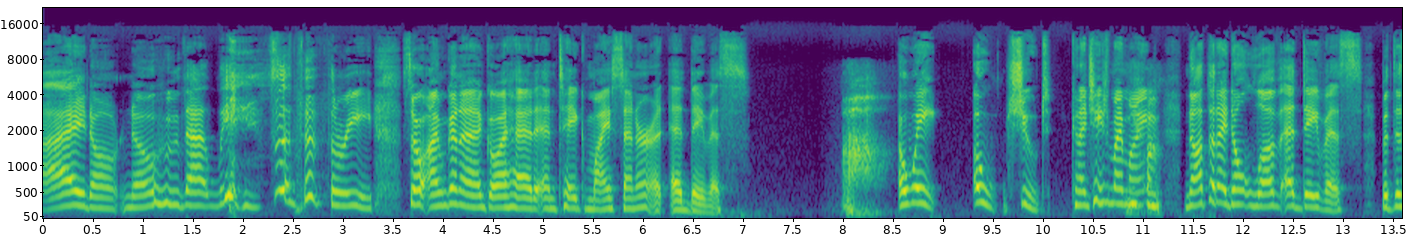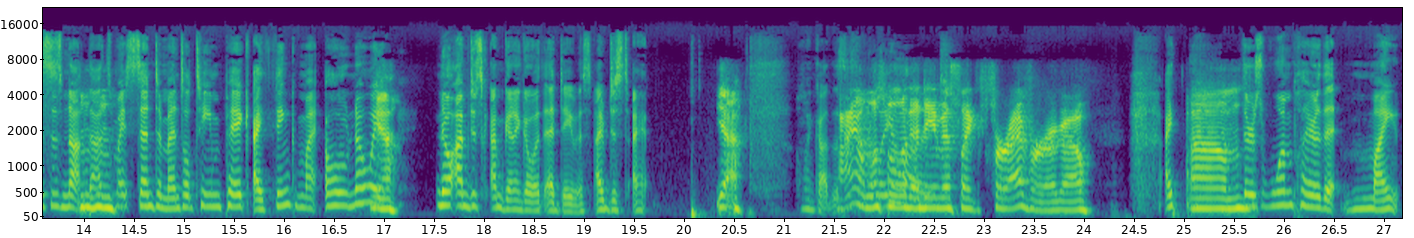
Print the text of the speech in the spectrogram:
I don't know who that leaves at the three. So I'm gonna go ahead and take my center at Ed Davis. oh wait. Oh shoot. Can I change my mind? Not that I don't love Ed Davis, but this is not that's my sentimental team pick. I think my oh no wait. Yeah. No, I'm just I'm gonna go with Ed Davis. I'm just I Yeah, oh my god, this I almost really went with Ed. Davis like forever ago. I Um, there's one player that might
